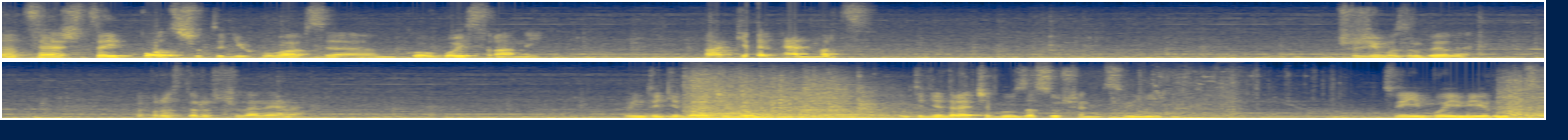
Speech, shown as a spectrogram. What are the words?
Та це ж цей поц, що тоді ховався, ковбой сраний. Такер Едвардс. Що ж йому зробили? Просто розчленили. Він тоді, до речі, був. Він тоді, до речі, був засушений в своїй. в своїй бойовій рубці.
